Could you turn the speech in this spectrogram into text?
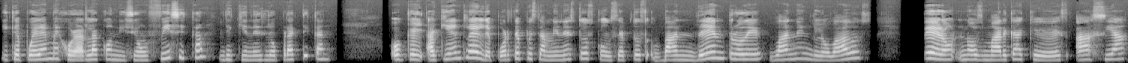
y que puede mejorar la condición física de quienes lo practican. Ok, aquí entra el deporte, pues también estos conceptos van dentro de, van englobados, pero nos marca que es hacia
